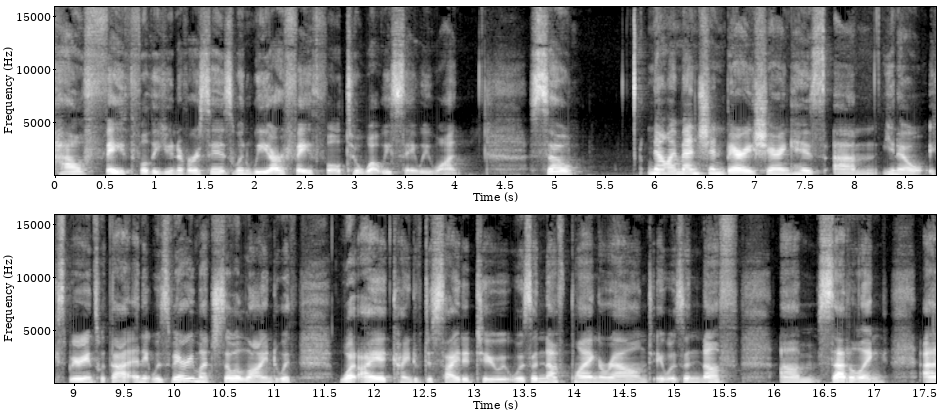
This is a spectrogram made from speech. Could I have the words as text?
how faithful the universe is when we are faithful to what we say we want. So, now, I mentioned Barry sharing his, um, you know, experience with that, and it was very much so aligned with what I had kind of decided to. It was enough playing around, it was enough um, settling, and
